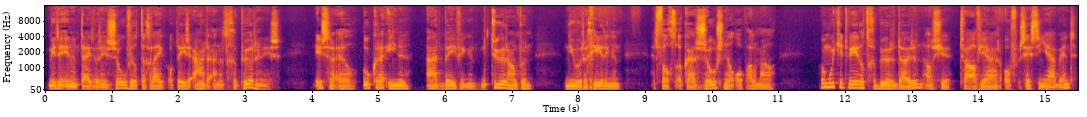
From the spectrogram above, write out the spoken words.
Midden in een tijd waarin zoveel tegelijk op deze aarde aan het gebeuren is. Israël, Oekraïne, aardbevingen, natuurrampen, nieuwe regeringen. Het volgt elkaar zo snel op allemaal. Hoe moet je het wereldgebeuren duiden als je 12 jaar of 16 jaar bent?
